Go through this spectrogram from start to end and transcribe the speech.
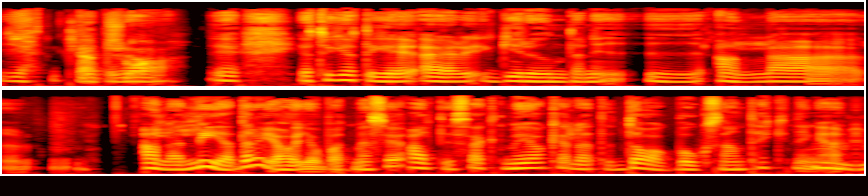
Jättebra. Jag tycker att det är grunden i, i alla alla ledare jag har jobbat med så har jag alltid sagt, men jag kallar det dagboksanteckningar. Mm.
